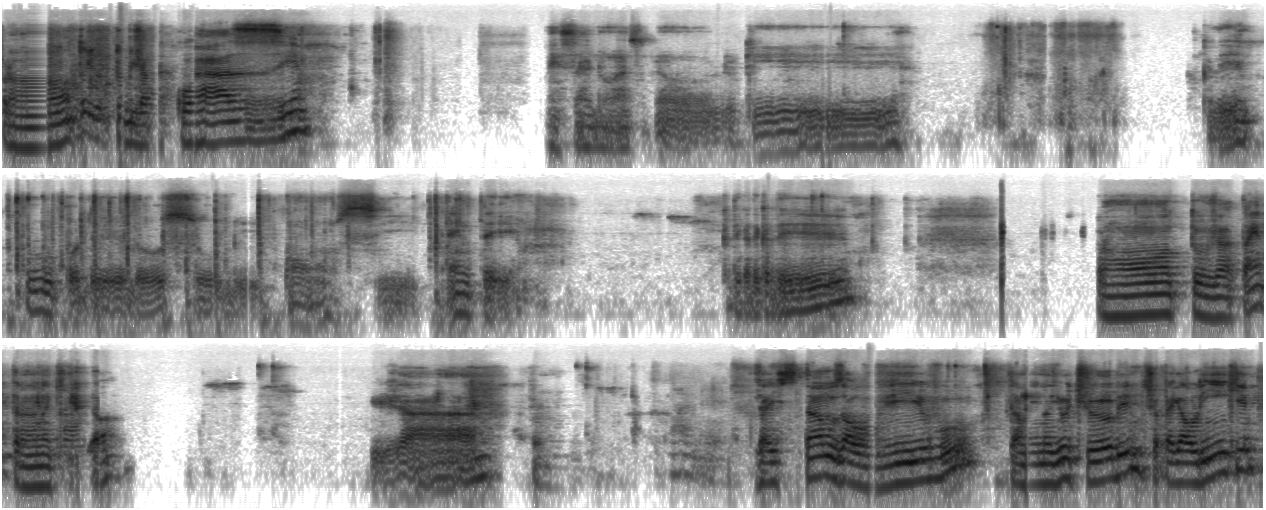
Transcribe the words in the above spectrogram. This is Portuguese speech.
Pronto, o YouTube já está quase. Mensagem do WhatsApp aqui. Cadê? O poder do subconsciente. Cadê, cadê, cadê? Pronto, já está entrando aqui, ó. Já. Já estamos ao vivo, também no YouTube. Deixa eu pegar o link,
